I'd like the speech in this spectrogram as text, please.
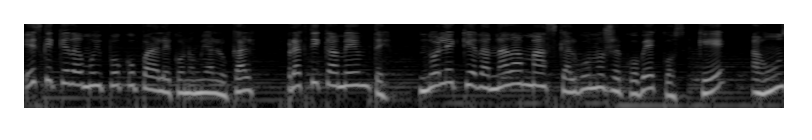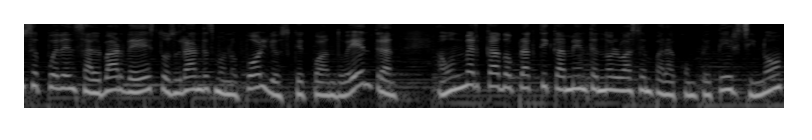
es que queda muy poco para la economía local. Prácticamente no le queda nada más que algunos recovecos que aún se pueden salvar de estos grandes monopolios que cuando entran a un mercado prácticamente no lo hacen para competir, sino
